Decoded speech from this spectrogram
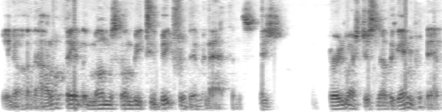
You know, and I don't think the moment's going to be too big for them in Athens. It's pretty much just another game for them.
